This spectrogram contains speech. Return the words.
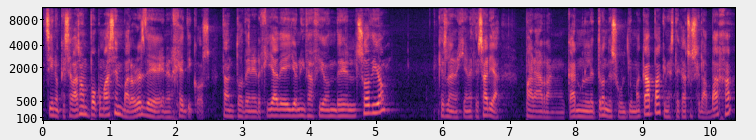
sino que se basa un poco más en valores de energéticos, tanto de energía de ionización del sodio, que es la energía necesaria para arrancar un electrón de su última capa, que en este caso será baja,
